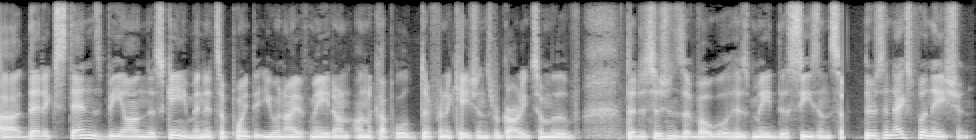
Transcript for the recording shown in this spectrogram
uh, that extends beyond this game, and it's a point that you and I have made on, on a couple of different occasions regarding some of the decisions that Vogel has made this season. So there's an explanation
